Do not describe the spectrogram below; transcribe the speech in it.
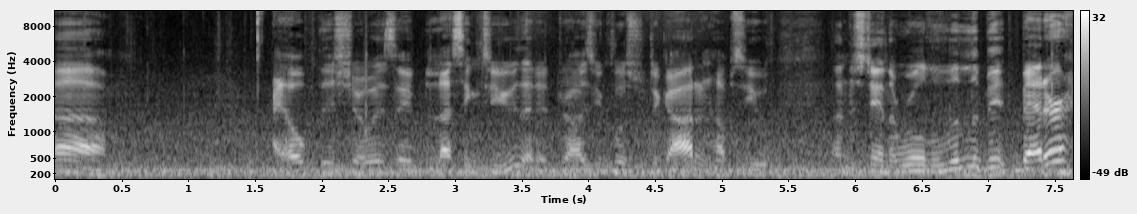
Um, I hope this show is a blessing to you, that it draws you closer to God and helps you understand the world a little bit better.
